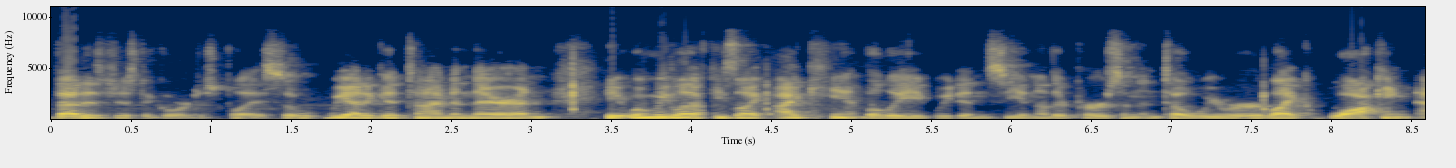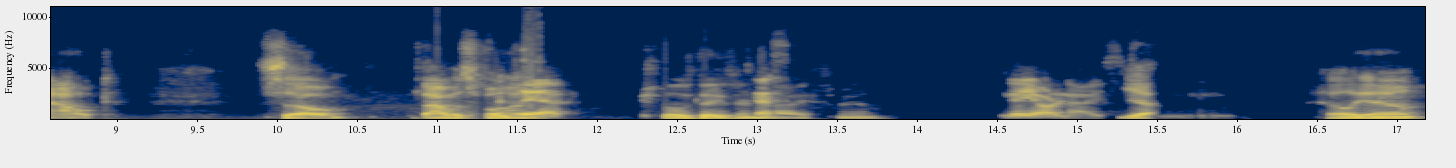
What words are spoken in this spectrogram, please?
that is just a gorgeous place. So we had a good time in there. And he, when we left, he's like, I can't believe we didn't see another person until we were like walking out. So that was fun. Yeah. Those days are That's, nice, man. They are nice. Yeah. Mm-hmm. Hell yeah.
